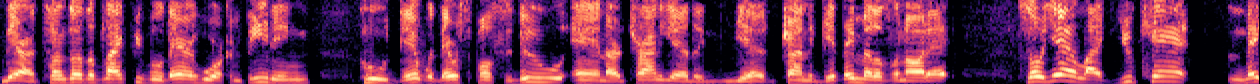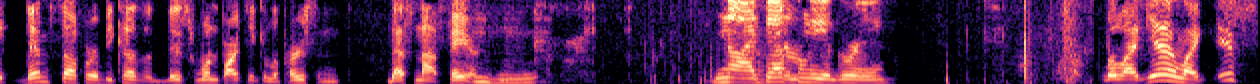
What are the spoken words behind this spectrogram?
there are tons of other black people there who are competing who did what they were supposed to do and are trying to yeah, to, yeah trying to get their medals and all that. So yeah, like you can't make them suffer because of this one particular person. That's not fair. Mm-hmm. No, I definitely agree. But like, yeah, like it's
